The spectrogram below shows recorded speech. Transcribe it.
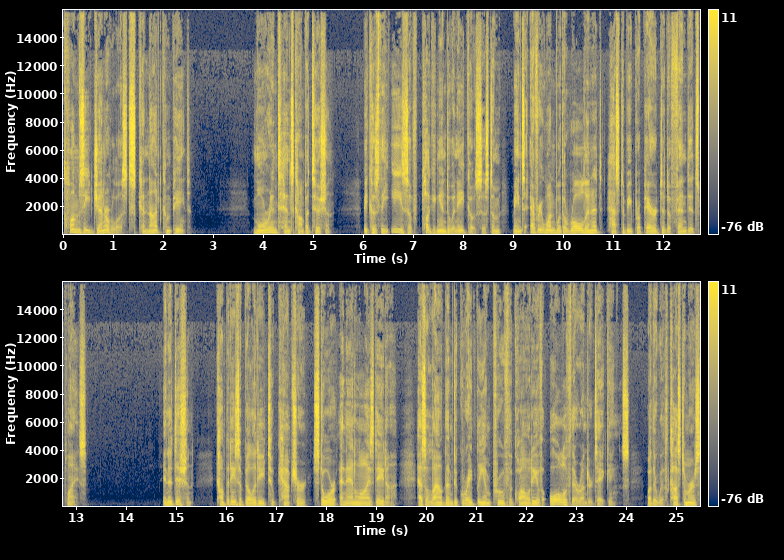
clumsy generalists cannot compete. More intense competition, because the ease of plugging into an ecosystem means everyone with a role in it has to be prepared to defend its place. In addition, companies' ability to capture, store, and analyze data has allowed them to greatly improve the quality of all of their undertakings, whether with customers,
